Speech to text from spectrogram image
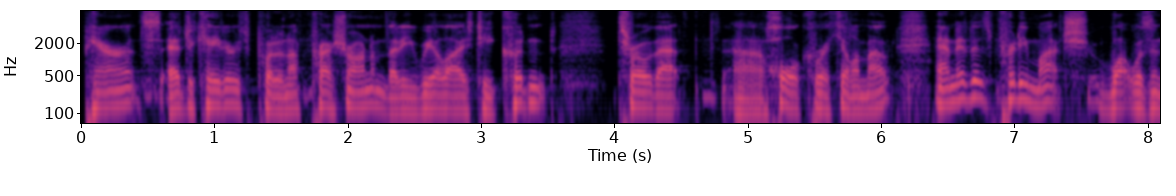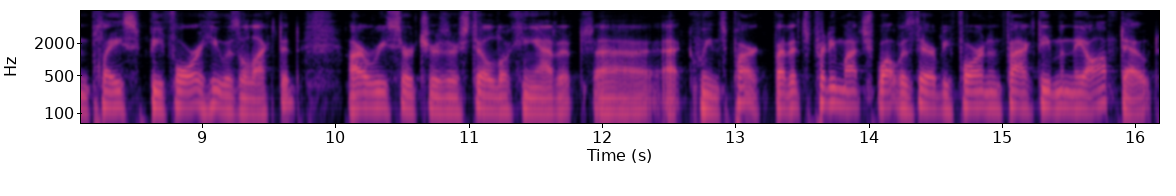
parents, educators put enough pressure on him that he realized he couldn't throw that uh, whole curriculum out. And it is pretty much what was in place before he was elected. Our researchers are still looking at it uh, at Queen's Park, but it's pretty much what was there before. And in fact, even the opt out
